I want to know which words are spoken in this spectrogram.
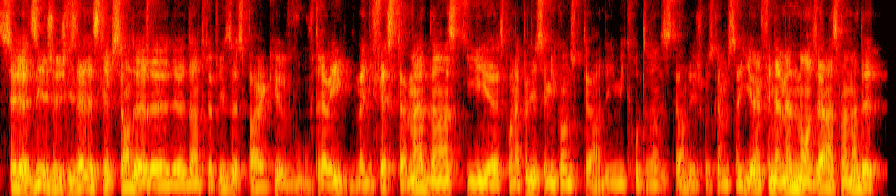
Cela dit, je, lisais la description d'entreprise de, Spark. Vous, travaillez manifestement dans ce qu'on appelle les semi-conducteurs, des microtransistors, des choses comme ça. Il y a un phénomène mondial en ce moment de,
